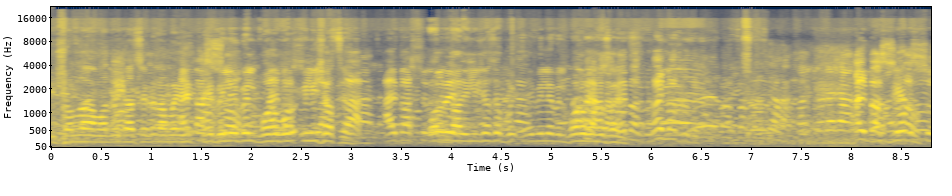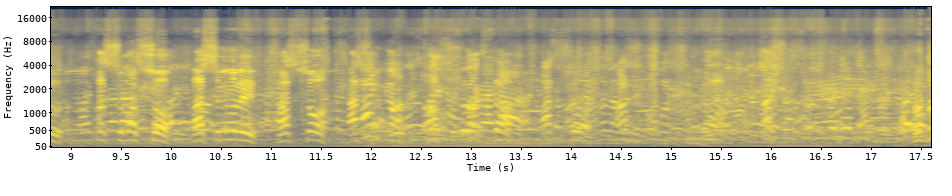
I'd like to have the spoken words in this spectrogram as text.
ইনশাল্লাহ আমাদের কাছে গেলে আমার এভেলেবেল বড় বড় ইলিশ আছে। আই 500 করে পদ্মার ইলিশ আছে এভেলেবেল বড় বড় সাইজ আই 500 500 500 500 কিলো রে 500 500 টাকা 500 টাকা 500 কত?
